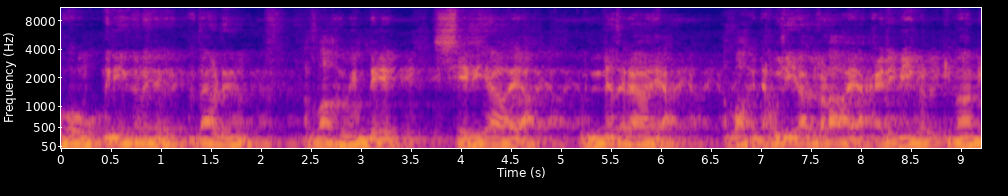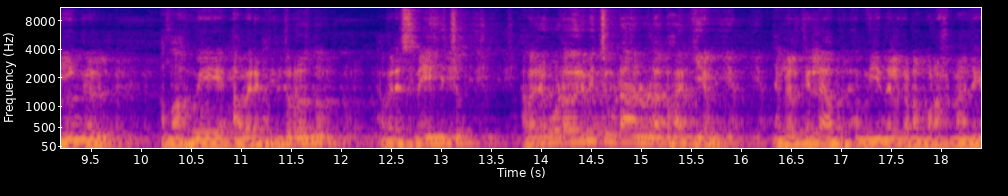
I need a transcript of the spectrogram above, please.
ഓ മുഅ്മിനീങ്ങളെ അതാണ് അള്ളാഹുവിന്റെ ശരിയായ ഉന്നതരായ അള്ളാഹുവിന്റെ ഔലിയാക്കളായ അലിമീങ്ങൾ ഇമാമീങ്ങൾ അള്ളാഹുവെ അവരെ പിന്തുടർന്നു അവരെ സ്നേഹിച്ചു അവരെ കൂടെ ഒരുമിച്ച് കൂടാനുള്ള ഭാഗ്യം ഞങ്ങൾക്കെല്ലാവർക്കും നീ നൽകണം റഹ്മാനെ.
